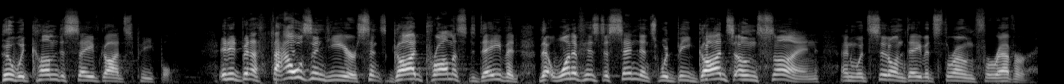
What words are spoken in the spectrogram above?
who would come to save God's people. It had been a thousand years since God promised David that one of his descendants would be God's own son and would sit on David's throne forever.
